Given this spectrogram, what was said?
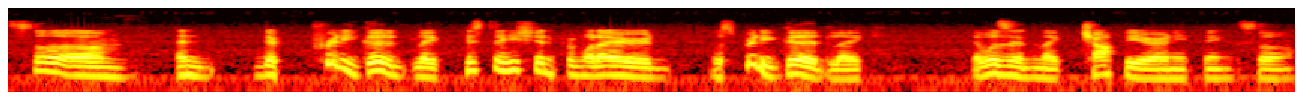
So, um, and they're pretty good. Like his Tahitian, from what I heard, was pretty good. Like it wasn't like choppy or anything. So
